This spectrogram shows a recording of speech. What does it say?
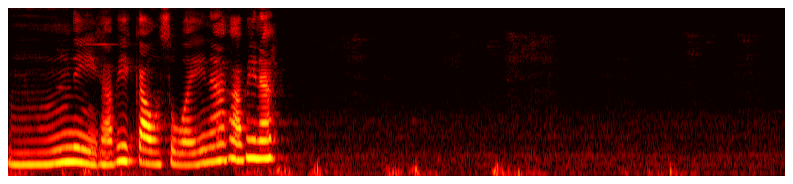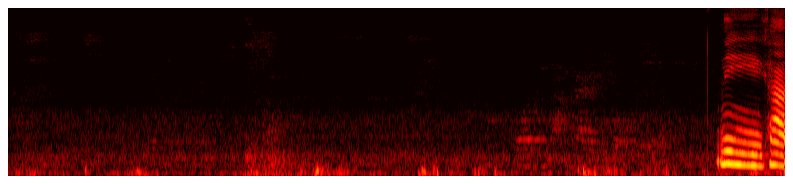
อืมนี่ค่ะพี่เก่าสวยนะคะพี่นะ นี่ค่ะ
